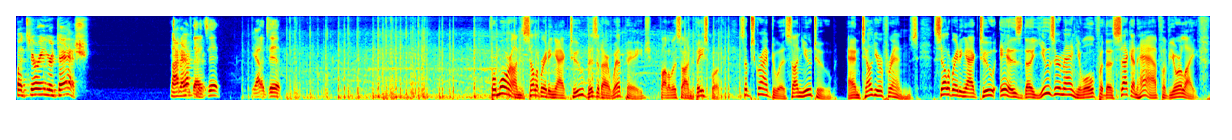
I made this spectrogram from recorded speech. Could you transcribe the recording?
but during your dash, not And after. That's it. Yep. That's it. For more on Celebrating Act Two, visit our webpage, follow us on Facebook, subscribe to us on YouTube, and tell your friends. Celebrating Act Two is the user manual for the second half of your life.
